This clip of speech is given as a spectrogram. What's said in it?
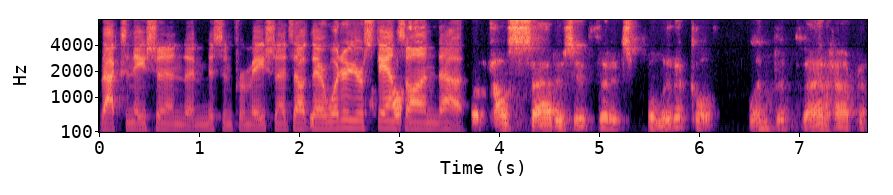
Vaccination and misinformation that's out there. What are your stance on that? But how sad is it that it's political? When did that happen?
